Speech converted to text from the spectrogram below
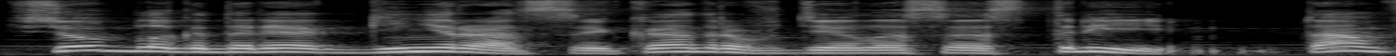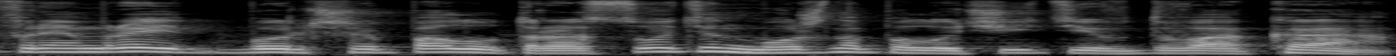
Все благодаря генерации кадров в DLSS 3. Там фреймрейт больше полутора сотен можно получить и в 2К.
